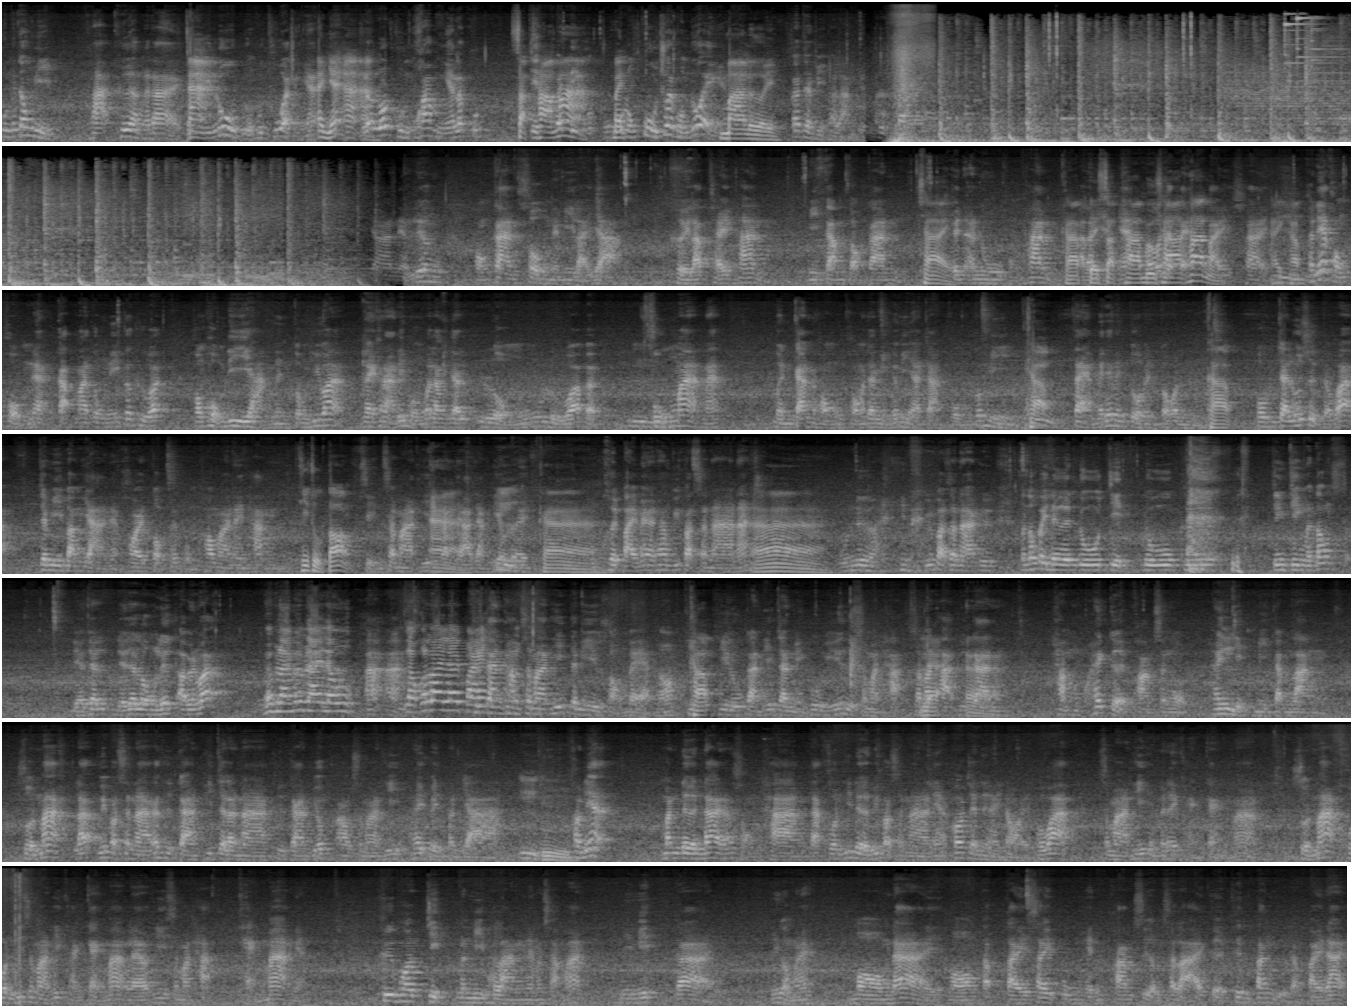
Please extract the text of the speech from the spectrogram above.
คุณไม่ต้องมีพระเครื่องก็ได้จะอะมีรูปหลวงปู่ทวดอย่างเงี้ยอย่างเงี้ยอะแล้วรถคุณคว่ำอย่างเงี้ยแล้วคุณศรัทธามากจิตไปไปติดหลวงปู่หลวงปู่ช่วยผมด้วยอย่างเงี้ย มาเลย ก็จะมีพลังขึ้นมาญาณเนี่ยเรื่องของการทรงเนี่ยมีหลายอย่าง เคยรับใช้ท่าน มีกรรมต่อกันใช่ เป็นอนูของท่านครับอะไรเป็นศรัทธาอย่งบูเงี้ยชาเขก็จะแบ่งท่าน ไปใช่ ใช่ครับ คราวเนี้ยของผมเนี่ยกลับมาตรงนี้ก็คือว่าของผมดีอย่างหนึ่งตรงที่ว่าในขณะที่ผมกำลังจะหลงหรือว่าแบบอืม ฟุ้งมากนะ เหมือนกันของของอาจารย์หมิงก็มีอาจารย์ผมก็มี ครับ แต่ไม่ได้เป็นตัวเป็นตน ครับ ผมจะรู้สึกแต่ว่า จะมีบางอย่างเนี่ยคอยตบให้ผมเข้ามาในทางที่ถูกต้อง ศีลสมาธิอ่า ปัญญาอย่างเดียวเลยค่ะผมเคยไปแม้กระทั่งวิปัสสนานะอ่าโอ้เหนื่อย วิปัสสนาคือ มันต้องไปเดินดูจิตดูคือ จริง ๆ มันต้อง เดี๋ยวจะเดี๋ยวจะลงลึกเอาเป็นว่า ไม่เป็นไรไม่เป็นไรเราอะอะ เราก็ไล่ไล่ไป คือการทำสมาธิจะมีอยู่สองแบบเนาะที่ครับที่รู้กันที่อาจารย์หมิงพูดนี้ก็คือสมถะสมถะและคือการทำให้เกิดความสงบ ให้จิตมีกำลัง ส่วนมากและวิปัสสนาก็คือการพิจารณาคือการยกเอาสมาธิให้เป็นปัญญา อืม อืม คราวเนี้ยมันเดินได้ทั้งสองทาง แต่คนที่เดินวิปัสสนาเนี่ยก็จะเหนื่อยหน่อย เพราะว่าสมาธิยังไม่ได้แข็งแกร่งมาก ส่วนมากคนที่สมาธิแข็งแกร่งมากแล้วที่สมถะแข็งมากเนี่ย คือพอจิตมันมีพลังเนี่ยมันสามารถนิมิตได้นี่หรอกไหมมองได้มองตับไตไส้พุงเห็นความเสื่อมสลายเกิดขึ้นตั้งอยู่ดับไปได้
